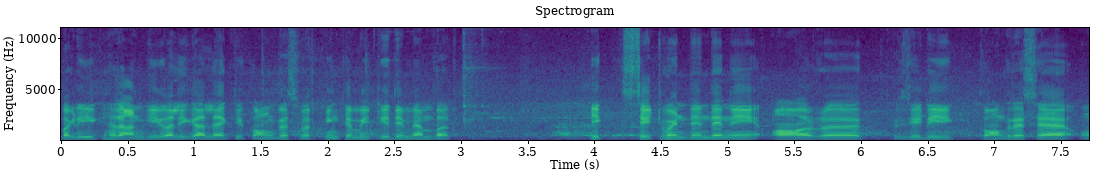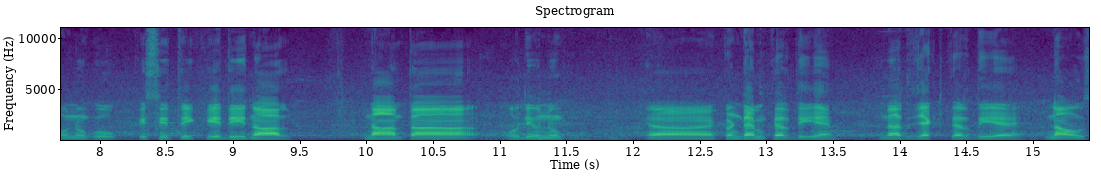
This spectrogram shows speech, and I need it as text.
ਬੜੀ ਹੈਰਾਨਗੀ ਵਾਲੀ ਗੱਲ ਹੈ ਕਿ ਕਾਂਗਰਸ ਵਰਕਿੰਗ ਕਮੇਟੀ ਦੇ ਮੈਂਬਰ ਇੱਕ ਸਟੇਟਮੈਂਟ ਦਿੰਦੇ ਨੇ ਔਰ ਜਿਹੜੀ ਕਾਂਗਰਸ ਹੈ, ਉਹਨੂੰ ਕੋ ਕਿਸੇ ਤਰੀਕੇ ਦੀ ਨਾਲ ਨਾ ਤਾਂ ਉਹਦੀ ਉਹਨੂੰ ਕੰਡੈਮ ਕਰਦੀ ਹੈ, ਨਾ ਰਿਜੈਕਟ ਕਰਦੀ ਹੈ, ਨਾ ਉਸ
